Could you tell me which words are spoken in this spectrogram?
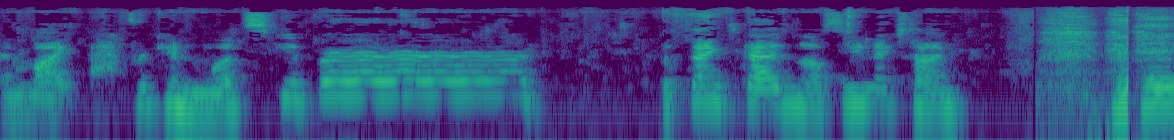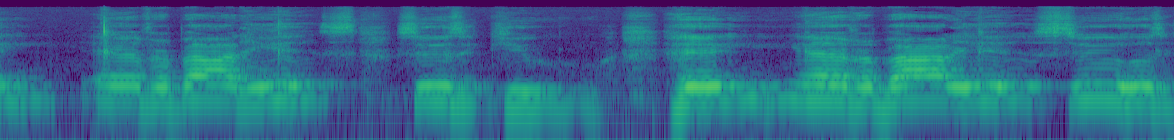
and my African mud skipper. But thanks guys and I'll see you next time. Hey, everybody, it's SuzyQue. Hey, everybody, it's Susie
